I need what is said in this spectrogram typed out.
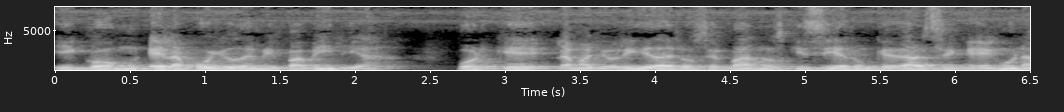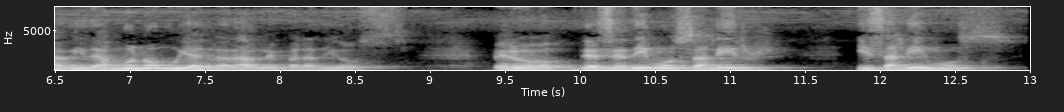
y con el apoyo de mi familia porque la mayoría de los hermanos quisieron quedarse en, una vida no muy agradable para Dios. Pero decidimos salir y salimos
